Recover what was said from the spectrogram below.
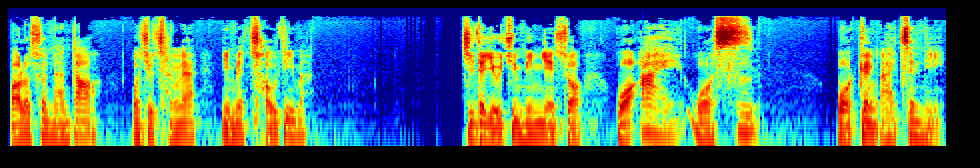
保罗说：“难道我就成了你们的仇敌吗？”记得有一句名言说：“我爱我师，我更爱真理。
